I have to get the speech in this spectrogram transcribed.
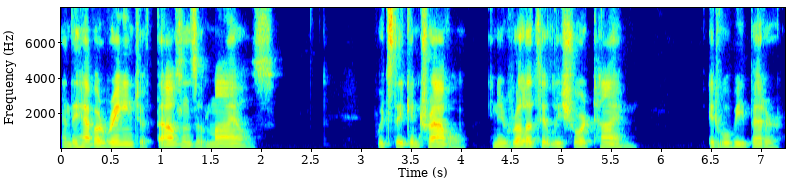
and they have a range of thousands of miles, which they can travel in a relatively short time, it will be better.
